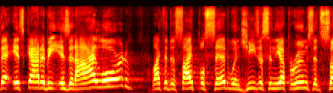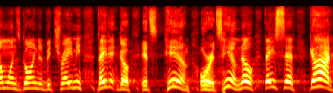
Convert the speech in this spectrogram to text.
that it's got to be, is it I, Lord? Like the disciples said when Jesus in the upper room said, Someone's going to betray me, they didn't go, It's him or it's him. No, they said, God,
